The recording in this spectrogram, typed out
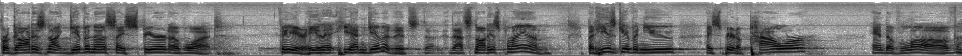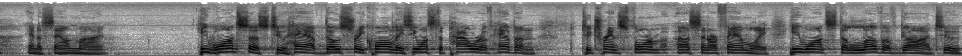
For God has not given us a spirit of what? Fear. He, he hadn't given it. It's, that's not his plan. But he's given you a spirit of power and of love and a sound mind. He wants us to have those three qualities. He wants the power of heaven to transform us and our family. He wants the love of God to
